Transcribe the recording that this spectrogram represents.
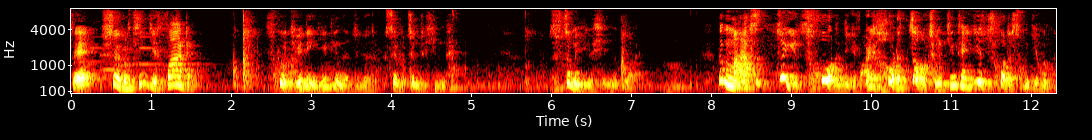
在社会经济发展会决定一定的这个社会政治形态，是这么一个形式过来的。但马克思最错的地方，而且后来造成今天一直错在什么地方呢？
